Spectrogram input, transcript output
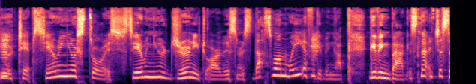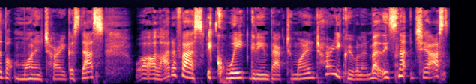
your tips sharing your stories sharing your journey to our listeners. That's one way of giving up giving back. It's not just about monetary because that's a lot of us equate giving back to monetary equivalent but it's not just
